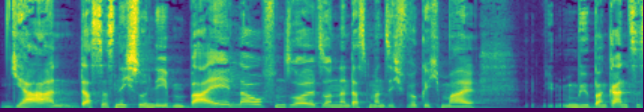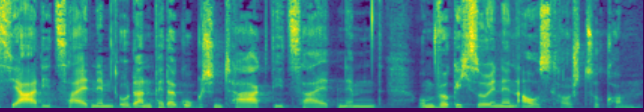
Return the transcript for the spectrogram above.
ja, dass das nicht so nebenbei laufen soll, sondern dass man sich wirklich mal über ein ganzes Jahr die Zeit nimmt oder einen pädagogischen Tag die Zeit nimmt, um wirklich so in den Austausch zu kommen.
